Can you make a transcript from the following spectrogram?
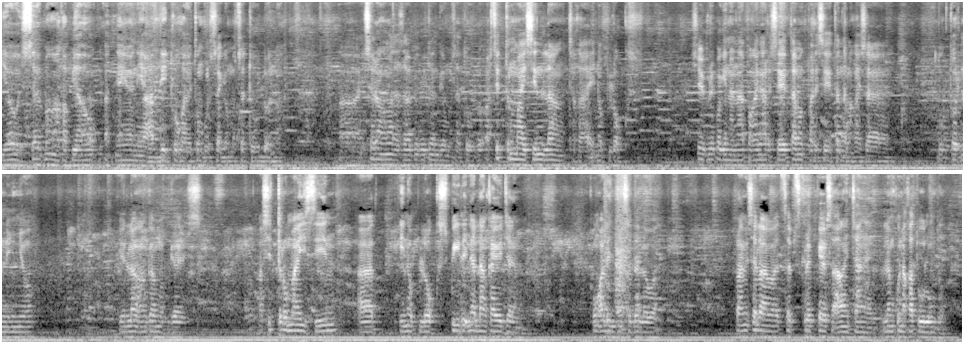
Yo, sa mga kapyaw at ngayon i-update ko kayo tungkol sa gamot sa tulo no. Ah, isa lang ang masasabi ko dyan gamot sa tulo. Azithromycin lang tsaka Inoflox. Siyempre pag hinanapan kayo ng reseta, magpareseta na lang kayo sa doktor ninyo. Yan lang ang gamot guys. Azithromycin at Inoflox. Pili na lang kayo dyan kung alin dyan sa dalawa. Maraming salamat. Subscribe kayo sa aking channel. Alam ko nakatulong to.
